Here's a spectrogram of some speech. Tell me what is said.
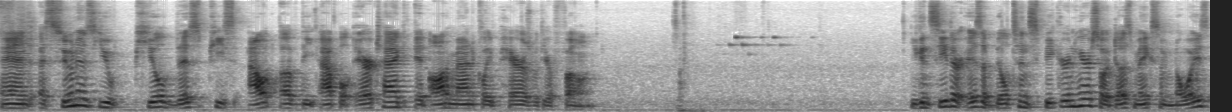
and as soon as you peel this piece out of the Apple AirTag, it automatically pairs with your phone. You can see there is a built-in speaker in here, so it does make some noise.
